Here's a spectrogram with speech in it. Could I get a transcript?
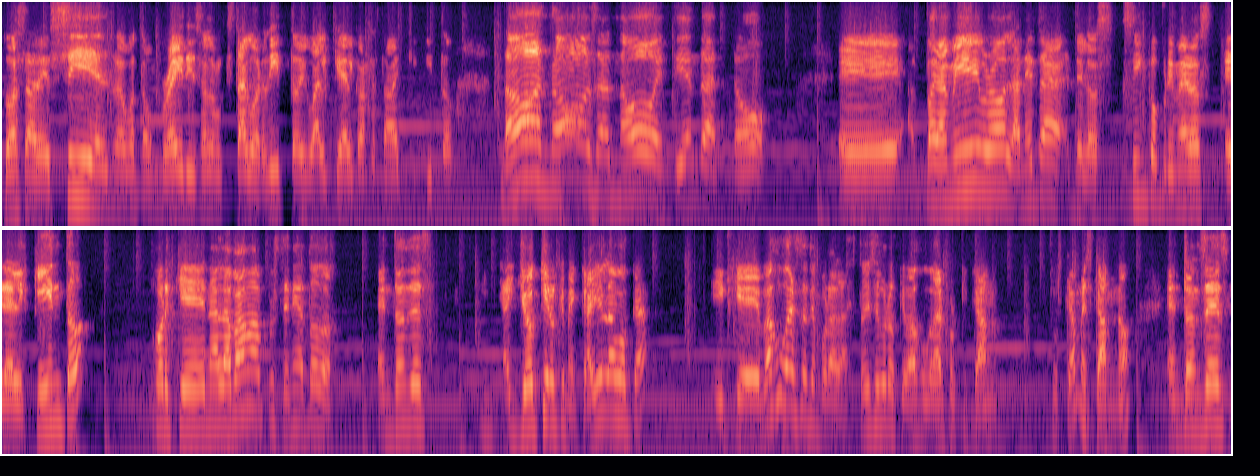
cosa de sí, el nuevo Tom Brady, solo porque está gordito, igual que él cuando estaba chiquito. No, no, o sea, no, entiendan, no. Eh, para mí, bro, la neta, de los cinco primeros era el quinto, porque en Alabama pues tenía todo. Entonces, yo quiero que me calle la boca y que va a jugar esta temporada. Estoy seguro que va a jugar porque Cam, pues Cam es Cam, ¿no? Entonces,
